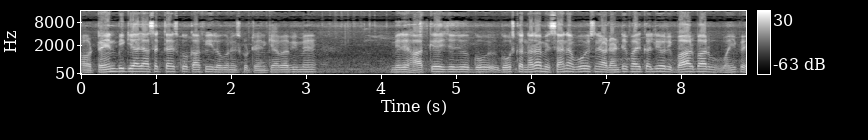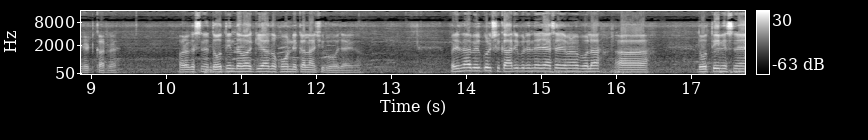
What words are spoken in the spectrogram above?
और ट्रेन भी किया जा सकता है इसको काफ़ी लोगों ने इसको ट्रेन किया अभी मैं मेरे हाथ के जो जो गो, गोश्त का नरम हिस्सा है ना वो इसने आइडेंटिफाई कर लिया और ये बार बार वहीं पे हिट कर रहा है। और अगर इसने दो तीन दफ़ा किया तो खून निकलना शुरू हो जाएगा। परिंदा बिल्कुल शिकारी परिंदा जैसे मैंने बोला आ, दो तीन इसने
